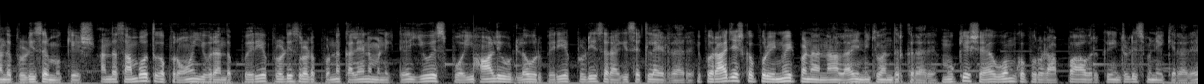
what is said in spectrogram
அந்த ப்ரொடியூசர் முகேஷ். அந்த சம்பவத்துக்கு அப்புறம் இவர் அந்த பெரிய ப்ரொடியூசரோட பொண்ணை கல்யாணம் பண்ணிக்கிட்டு யூஎஸ் போய் ஹாலிவுட்ல ஒரு பெரிய ப்ரொடியூசர் ஆகி செட்டில் ஆயிடுறாரு. இப்போ ராஜேஷ் கபூர் இன்வைட் பண்ணனால இன்னைக்கு வந்திருக்காரு முகேஷை ஓம் கபூரோட அப்பா அவருக்கு இன்ட்ரடியூஸ் பண்ணி வைக்கிறாரு.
